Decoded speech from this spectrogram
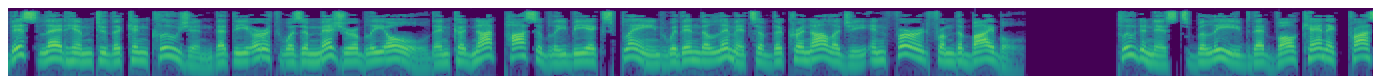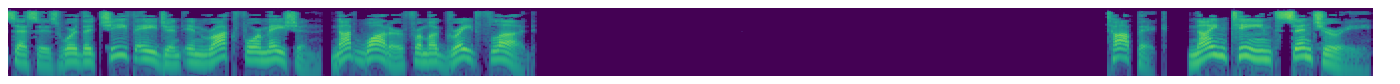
This led him to the conclusion that the Earth was immeasurably old and could not possibly be explained within the limits of the chronology inferred from the Bible. Plutonists believed that volcanic processes were the chief agent in rock formation, not water from a great flood. Topic: 19th century.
